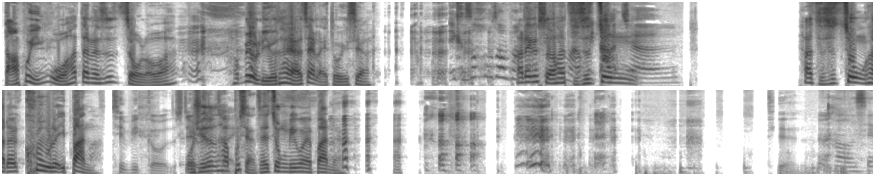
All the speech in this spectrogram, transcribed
打不赢我，他当然是走了啊。他没有理由，他还要再来多一下。可是后他那个时候他只是中，他只是中他的裤了一半。我觉得他不想再中另外一半了。天，好好笑。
